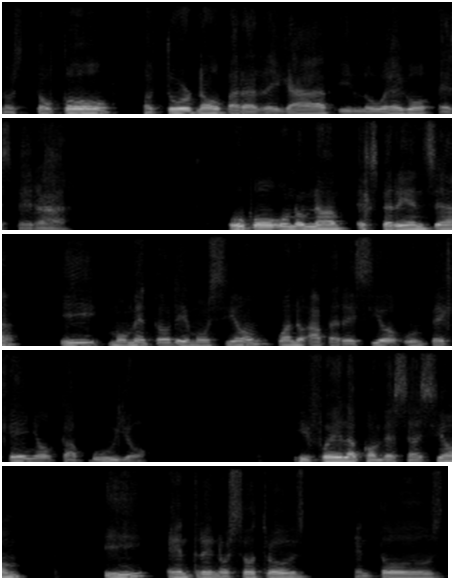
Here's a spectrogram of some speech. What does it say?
nos tocó el turno para regar y luego esperar. Hubo una experiencia y momento de emoción cuando apareció un pequeño capullo. Y fue la conversación y entre nosotros en todos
